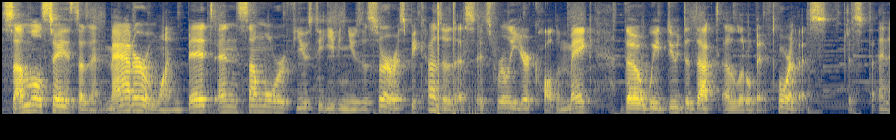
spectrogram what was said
some will say this doesn't matter one bit, and some will refuse to even use the service because of this. It's really your call to make, though we do deduct a little bit for this just an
